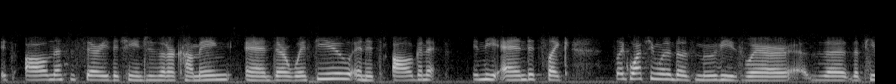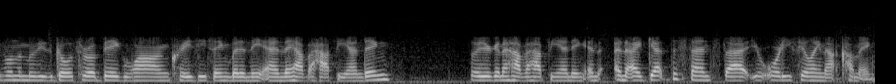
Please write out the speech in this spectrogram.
it's all necessary. The changes that are coming, and they're with you, and it's all gonna. In the end, it's like it's like watching one of those movies where the the people in the movies go through a big, long, crazy thing, but in the end, they have a happy ending. So you're going to have a happy ending, and and I get the sense that you're already feeling that coming.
